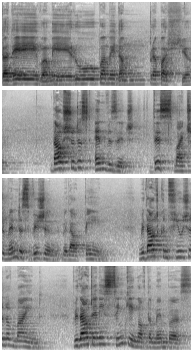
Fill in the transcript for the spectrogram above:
तदेव मे रूपमिदं प्रपश्य Thou shouldest envisage this my tremendous vision without pain, without confusion of mind, without any sinking of the members.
